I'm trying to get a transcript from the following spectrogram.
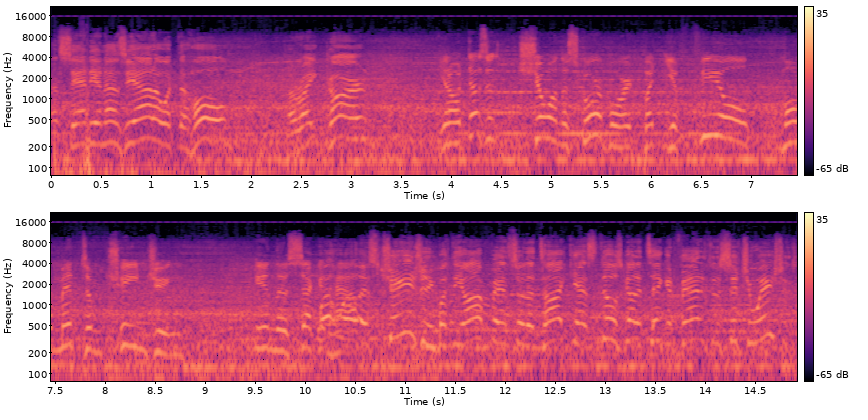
And Sandy Annunziata with the hold, the right guard. You know, it doesn't show on the scoreboard, but you feel momentum changing in the second well, half. Well, it's changing, but the offense of the Ticats still has got to take advantage of the situations.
